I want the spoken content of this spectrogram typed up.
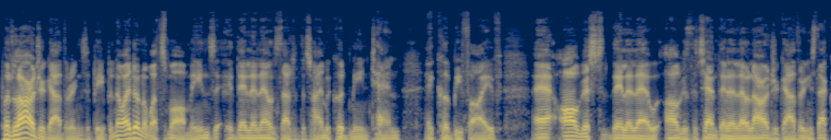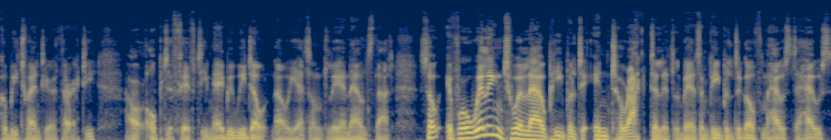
but larger gatherings of people. Now, I don't know what small means. They'll announce that at the time. It could mean 10. It could be five. Uh, August they'll allow August the 10th they'll allow larger gatherings. That could be 20 or 30 or up to 50. Maybe we don't know yet until they announce that. So if we're willing to allow people to interact a little bit and people to go from house to house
